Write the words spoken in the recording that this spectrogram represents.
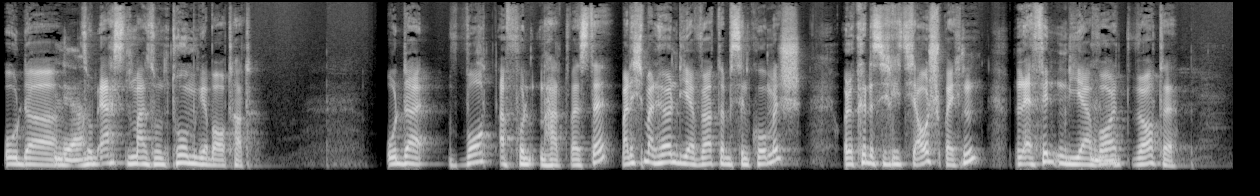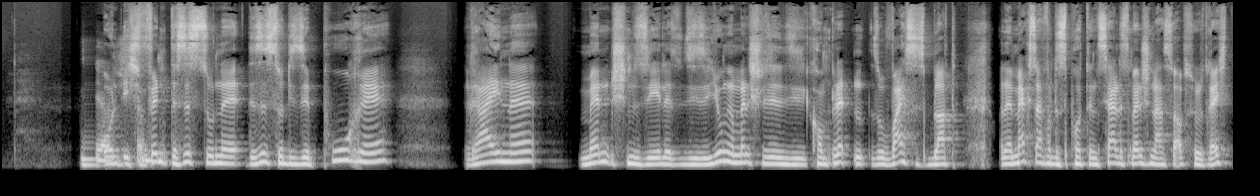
Oder ja. zum ersten Mal so einen Turm gebaut hat. Oder Wort erfunden hat, weißt du? Manchmal hören die ja Wörter ein bisschen komisch oder können es nicht richtig aussprechen. Dann erfinden die ja mhm. Wort, Wörter. Ja, und ich finde, das ist so eine, das ist so diese pure, reine Menschenseele, diese junge Menschenseele, diese komplett so weißes Blatt. Und dann merkst du einfach das Potenzial des Menschen, da hast du absolut recht.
